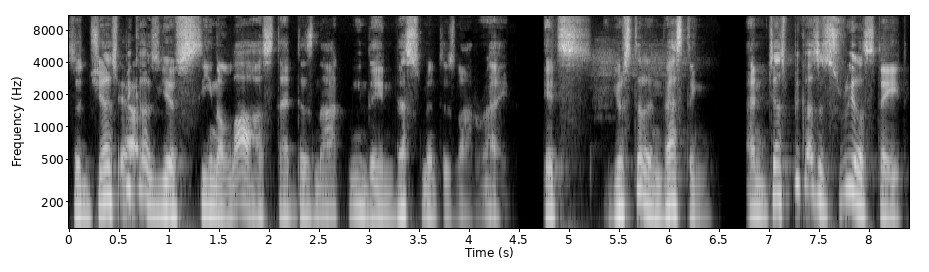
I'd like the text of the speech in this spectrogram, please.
So just yeah. because you've seen a loss, that does not mean the investment is not right. It's you're still investing. And just because it's real estate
